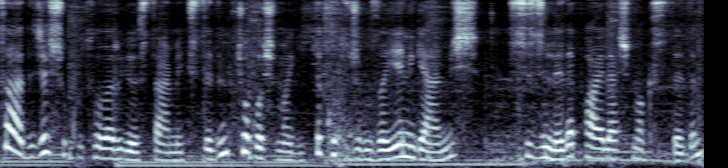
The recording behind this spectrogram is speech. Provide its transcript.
sadece şu kutuları göstermek istedim. Çok hoşuma gitti. Kutucumuza yeni gelmiş. Sizinle de paylaşmak istedim.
